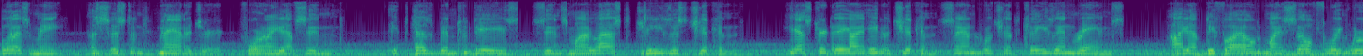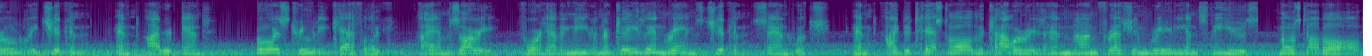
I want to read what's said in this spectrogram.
Bless me, assistant manager, for I have sinned. It has been two days since my last Jesus chicken. Yesterday I ate a chicken sandwich at K's and Rains. I have defiled myself with worldly chicken, and I repent. Oh, as truly Catholic, I am sorry for having eaten a K's and Rains chicken sandwich, and I detest all the calories and non-fresh ingredients they use, most of all,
